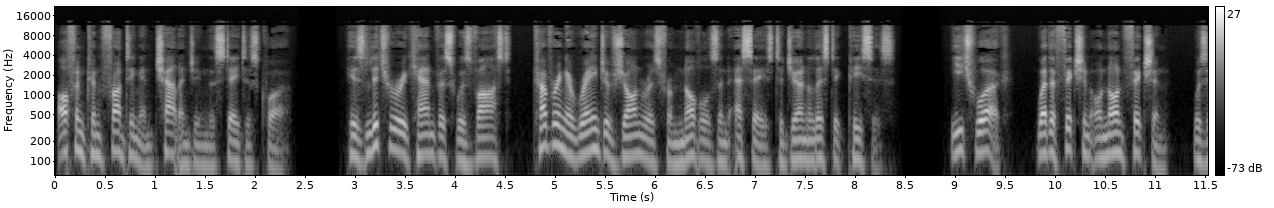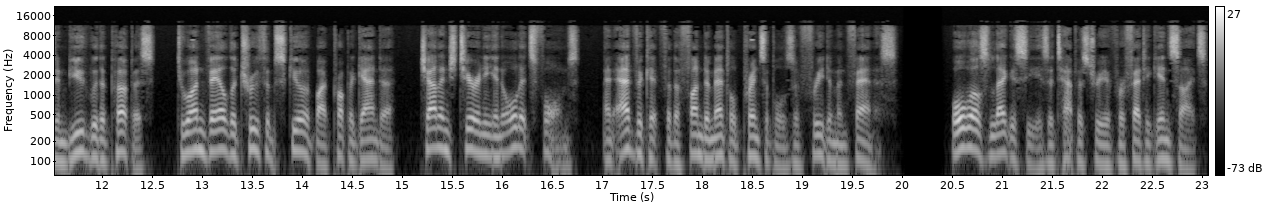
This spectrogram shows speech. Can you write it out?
often confronting and challenging the status quo. His literary canvas was vast, covering a range of genres from novels and essays to journalistic pieces. Each work, whether fiction or non fiction, was imbued with a purpose to unveil the truth obscured by propaganda, challenge tyranny in all its forms, and advocate for the fundamental principles of freedom and fairness. Orwell's legacy is a tapestry of prophetic insights,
